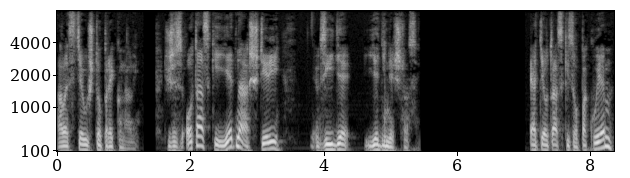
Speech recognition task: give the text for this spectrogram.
Ale ste už to prekonali. Čiže z otázky 1 až 4 vzíde jedinečnosť. Ja tie otázky zopakujem.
